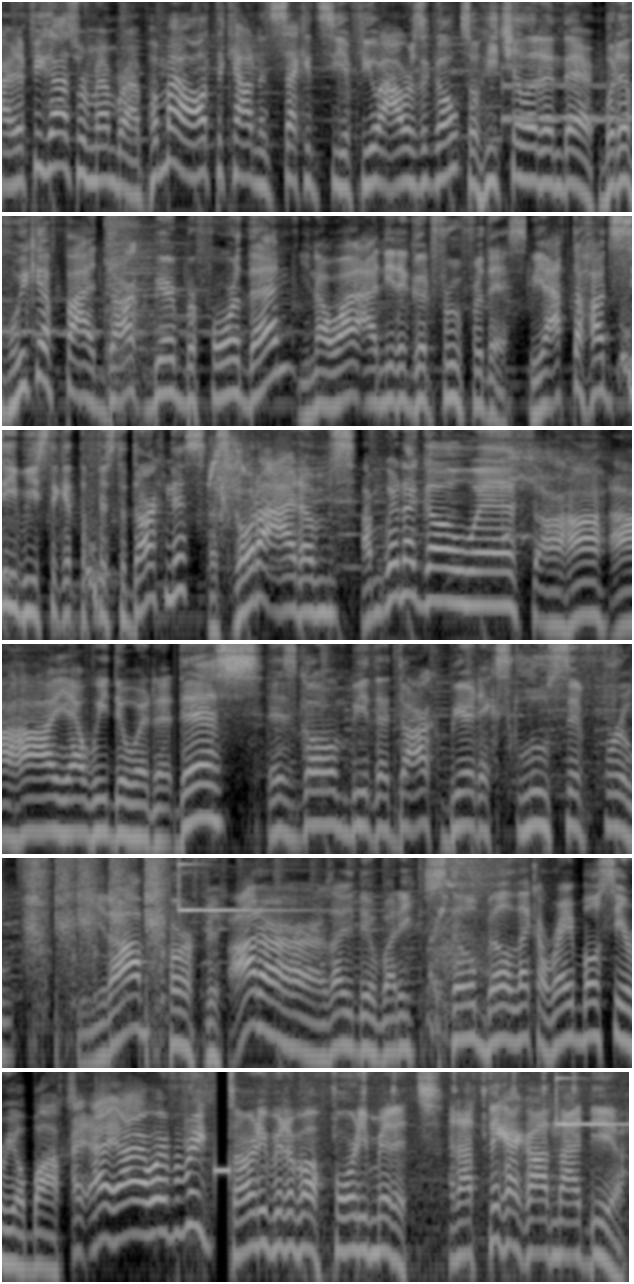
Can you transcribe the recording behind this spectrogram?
right, if you guys remember, I put my alt account in second Sea a few hours ago, so he chilling in there. But if we can find Darkbeard before then, you know what? I need a good fruit for this. We have to hunt sea beast to get the Fist of Darkness. Let's go to items. I'm gonna go with, uh-huh, uh-huh, yeah, we doing it. This is gonna be the Darkbeard exclusive fruit. You know, I'm perfect. Otters, how you doing, buddy? Still built like a rainbow cereal box. Hey, hey, hey, wait for me. It's already been about 40 minutes, and I think I got an idea.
